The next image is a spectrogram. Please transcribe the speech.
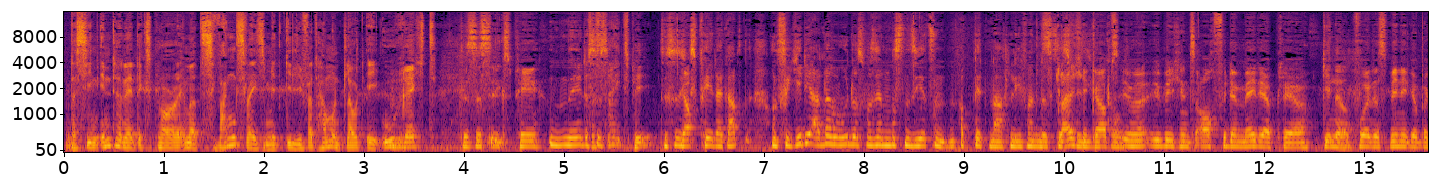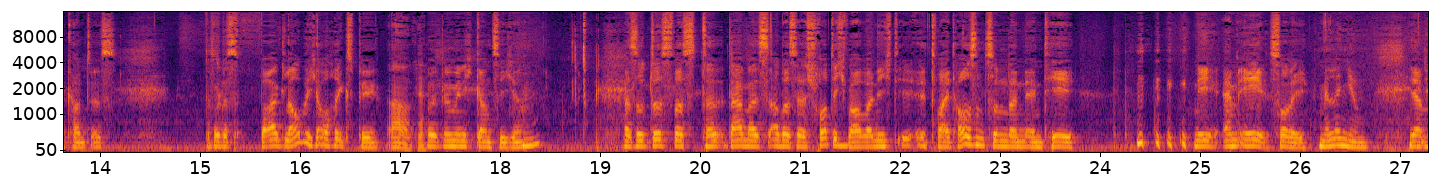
dass sie einen Internet Explorer immer zwangsweise mitgeliefert haben und laut EU-Recht. Das ist XP. Nee, das, Das ist XP? Das ist Ja. XP, da gab und für jede andere Windows-Version mussten sie jetzt ein Update nachliefern. Das gleiche wir gab es übrigens auch für den Media Player. Genau. Obwohl das weniger bekannt ist. Aber das war, glaube ich, auch XP. Ah, okay. Aber ich bin mir nicht ganz sicher. Mhm. Also das, was da, damals aber sehr schrottig war, war nicht äh, 2000, sondern NT. nee, ME, sorry. Millennium. Ja, Edition.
